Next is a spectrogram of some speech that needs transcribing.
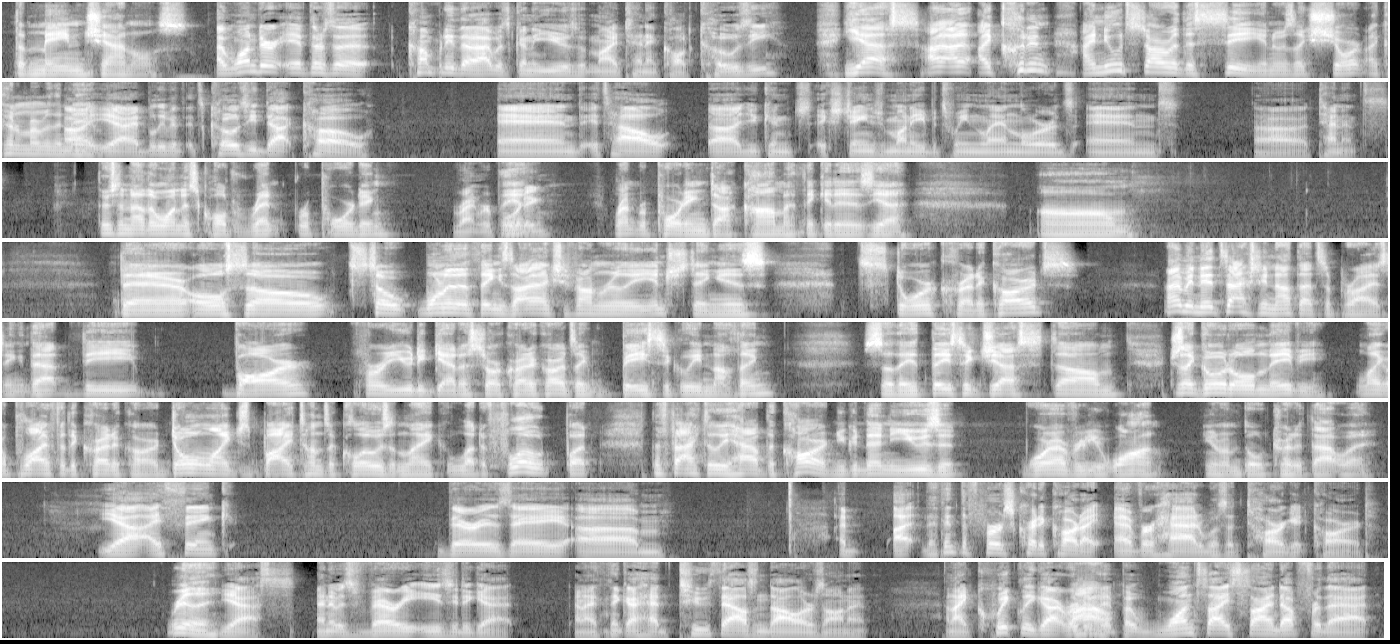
the main channels. I wonder if there's a company that I was going to use with my tenant called Cozy. Yes, I, I I couldn't. I knew it started with a C, and it was like short. I couldn't remember the name. Uh, yeah, I believe it, it's cozy.co. And it's how uh, you can exchange money between landlords and uh, tenants. There's another one. It's called Rent Reporting. Rent reporting. rentreporting.com i think it is yeah um there also so one of the things i actually found really interesting is store credit cards i mean it's actually not that surprising that the bar for you to get a store credit card is like basically nothing So they they suggest um, just like go to Old Navy, like apply for the credit card. Don't like just buy tons of clothes and like let it float. But the fact that you have the card, you can then use it wherever you want, you know, and build credit that way. Yeah, I think there is a. Um, I I think the first credit card I ever had was a Target card. Really? Yes, and it was very easy to get, and I think I had two thousand dollars on it, and I quickly got rid Wow. of it. But once I signed up for that,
